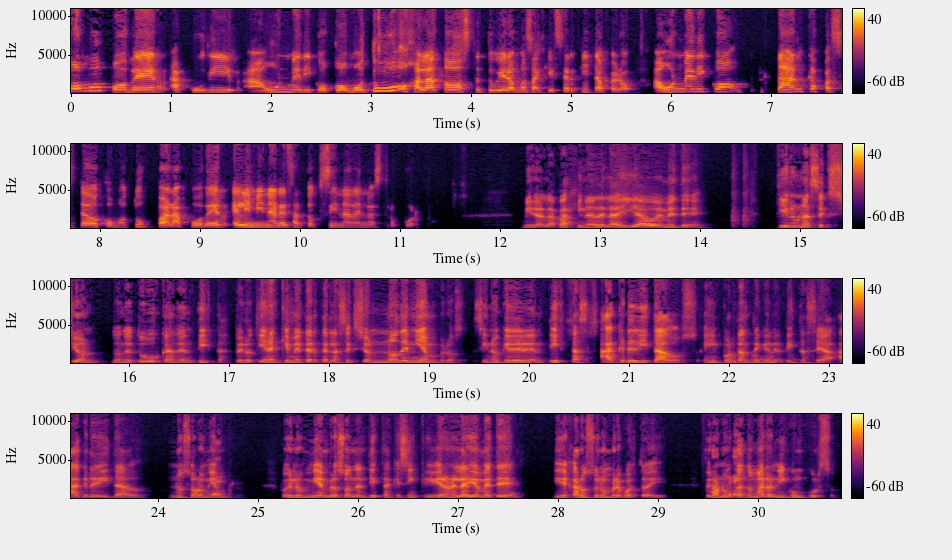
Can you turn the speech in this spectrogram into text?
Cómo poder acudir a un médico como tú, ojalá todos te tuviéramos aquí cerquita, pero a un médico tan capacitado como tú para poder eliminar esa toxina de nuestro cuerpo. Mira, la página de la IAOMT tiene una sección donde tú buscas dentistas, pero tienes que meterte en la sección no de miembros, sino que de dentistas acreditados. Es importante que el dentista sea acreditado, no solo miembro. Porque los miembros son dentistas que se inscribieron en la IOMT y dejaron su nombre puesto ahí pero nunca tomaron ningún curso.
